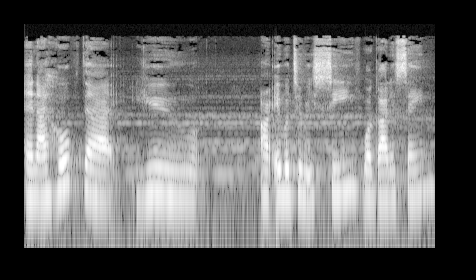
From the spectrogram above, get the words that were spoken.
And I hope that you are able to receive what God is saying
